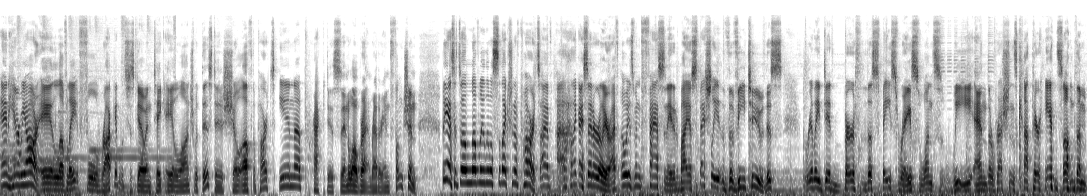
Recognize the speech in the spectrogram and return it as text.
And here we are, a lovely full rocket. Let's just go and take a launch with this to show off the parts in uh, practice, and well, rather in function. But yes, it's a lovely little selection of parts. I've, uh, like I said earlier, I've always been fascinated by especially the V2. This really did birth the space race once we and the Russians got their hands on them.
